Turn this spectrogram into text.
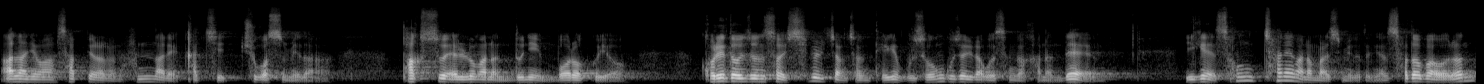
아나니와 삽비라는 한날에 같이 죽었습니다. 박수 엘루마는 눈이 멀었고요. 고린도전서 11장 저는 되게 무서운 구절이라고 생각하는데 이게 성찬에 관한 말씀이거든요. 사도 바울은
